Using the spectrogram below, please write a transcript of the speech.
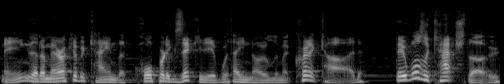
meaning that America became the corporate executive with a no limit credit card. There was a catch though.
